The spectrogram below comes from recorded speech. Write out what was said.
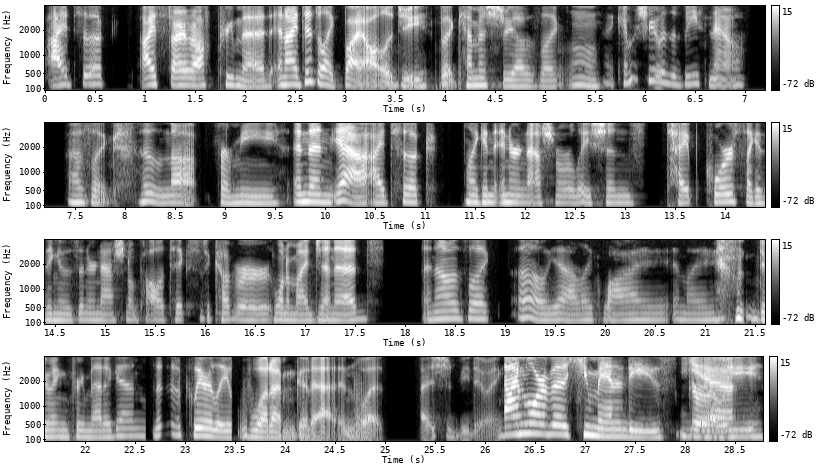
I took, I started off pre med and I did like biology, but chemistry, I was like, mm. chemistry was a beast now. I was like, this is not for me. And then, yeah, I took like an international relations type course. Like I think it was international politics to cover one of my gen eds. And I was like, oh, yeah, like why am I doing pre med again? This is clearly what I'm good at and what I should be doing. I'm more of a humanities girly yeah.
